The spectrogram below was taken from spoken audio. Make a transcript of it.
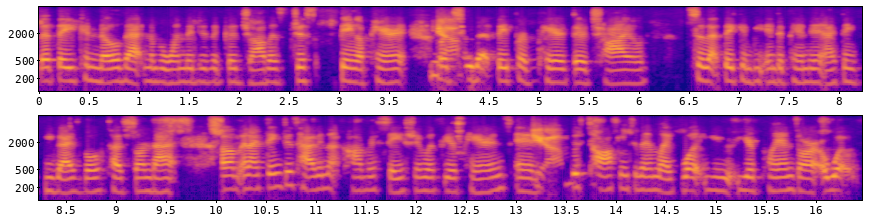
that they can know that number one they did a good job as just being a parent, yeah. but two that they prepared their child so that they can be independent. I think you guys both touched on that. Um, and I think just having that conversation with your parents and yeah. just talking to them like what you your plans are or what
